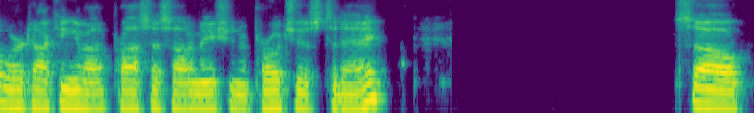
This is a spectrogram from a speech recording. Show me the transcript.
We're talking about process automation approaches today. So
